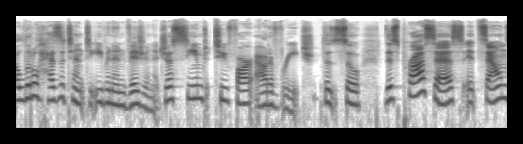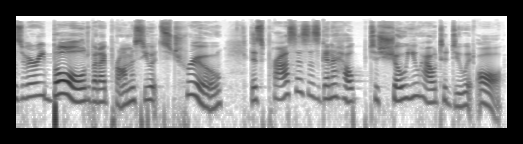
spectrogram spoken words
a little hesitant to even envision. It just seemed too far out of reach. So, this process, it sounds very bold, but I promise you it's true. This process is going to help to show you how to do it all.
